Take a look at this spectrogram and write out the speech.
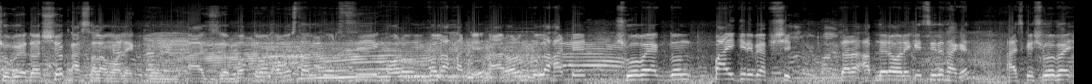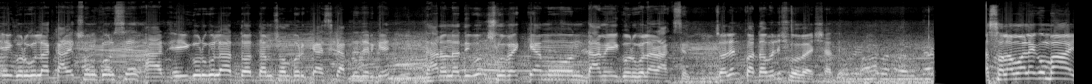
সুপ্রিয় দর্শক, আসসালামু আলাইকুম। আজ বর্তমান অবস্থান করছি অরণকোলা হাটে। আর অরণকোলা হাটে শুভ ভাই একজন পাইকারি ব্যবসায়িক তারা আপনারা অনেকেই চিনে থাকেন। আজকে শুভ ভাই এই গরুগুলা কালেকশন করছেন আর এই গরুগুলার দরদাম সম্পর্কে আজকে আপনাদেরকে ধারণা দিব। শুভ ভাই কেমন দামে এই গরুগুলা রাখছেন? চলেন কথা বলি শুভ ভাইয়ের সাথে। আসসালামু আলাইকুম ভাই।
